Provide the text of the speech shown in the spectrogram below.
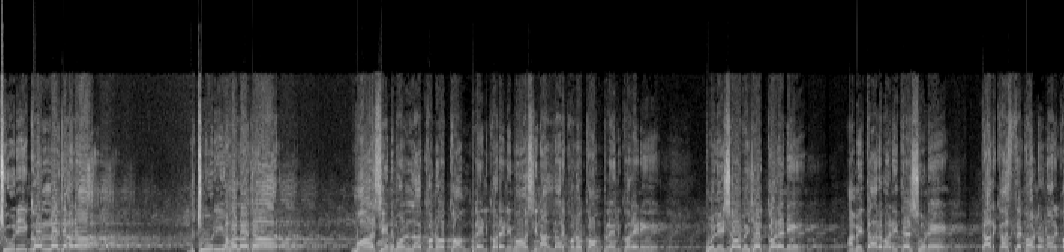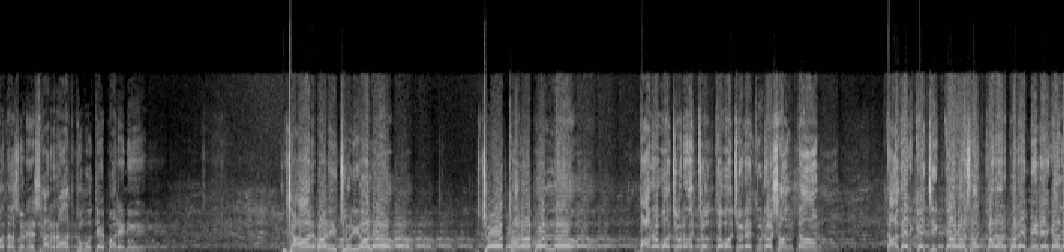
চুরি করল যারা, চুরি হলো যার। মহাসিন মোল্লা কোনো কমপ্লেন করেনি, মহাসিন হালদার কোনো কমপ্লেন করেনি, পুলিশ অভিযোগ করেনি। আমি তার বাড়িতে শুনে, তার কাছ থেকে ঘটনার কথা শুনে সারা রাত ঘুমোতে পারিনি। যার বাড়ি চুরি হলো, চোর ধরা পড়ল বারো বছর আর চোদ্দ বছরে দুটো সন্তান। তাদেরকে জিজ্ঞাসাবাদ করার পরে মেনে গেল।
